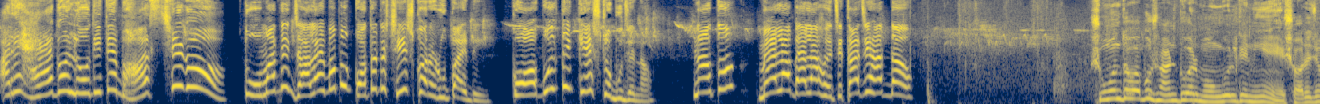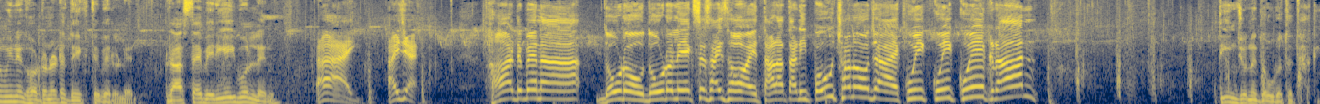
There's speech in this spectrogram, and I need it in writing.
আরে হ্যাঁ গো নদীতে ভাসছে গো। তোমাদের জ্বালায় বাবু কথাটা শেষ করার উপায় নেই। ক বলতে কেষ্ট বুঝে নাও। না তো মেলা বেলা হয়েছে কাজে হাত দাও। সুমন্তবাবু শান্টু আর মঙ্গলকে নিয়ে সরেজমিনে ঘটনাটা দেখতে বেরোলেন। রাস্তায় বেরিয়েই বললেন এই এই যে হাঁটবে না দৌড়ো দৌড়লে এক্সারসাইজ হয় তাড়াতাড়ি পৌঁছানো যায় কুইক কুইক কুইক রান তিনজনে দৌড়তে থাকে।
